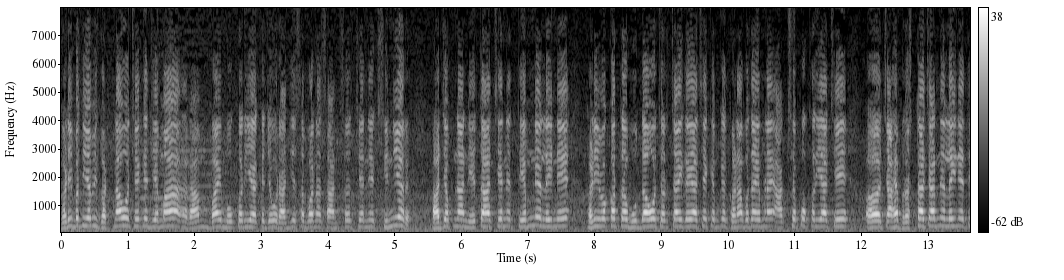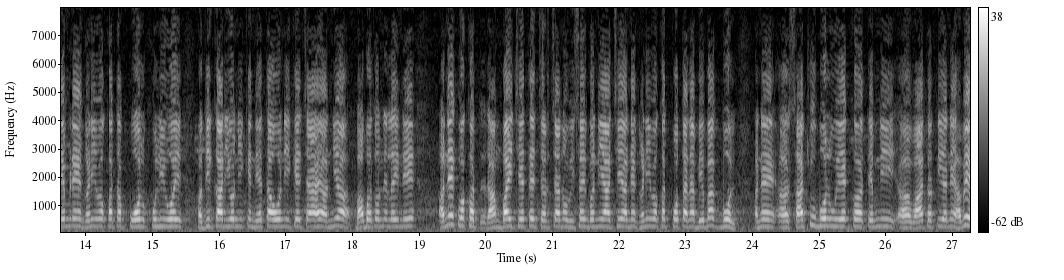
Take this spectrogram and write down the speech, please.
ઘણી બધી એવી ઘટનાઓ છે કે જેમાં રામભાઈ મોકરિયા, કે જેઓ રાજ્યસભાના સાંસદ છે અને એક સિનિયર ભાજપના નેતા છે અને તેમને લઈને ઘણી વખત મુદ્દાઓ ચર્ચાઈ ગયા છે. કેમ કે ઘણા બધા એમણે આક્ષેપો કર્યા છે. ચાહે ભ્રષ્ટાચારને લઈને તેમણે ઘણી વખત પોલ ખુલી હોય અધિકારીઓની કે નેતાઓની કે ચાહે અન્ય બાબતોને લઈને અનેક વખત રામભાઈ છે તે ચર્ચાનો વિષય બન્યા છે અને ઘણી વખત પોતાના બેબાક બોલ અને સાચું બોલવું એક તેમની વાત હતી અને હવે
